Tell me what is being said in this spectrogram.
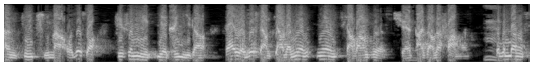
很惊奇嘛。我就说，其实你也可以的。然后我就想教他念念小房子，学打长的法门。嗯。这个梦是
